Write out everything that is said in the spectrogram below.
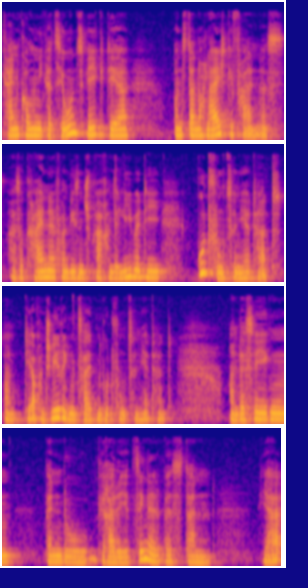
keinen Kommunikationsweg, der uns dann noch leicht gefallen ist. Also keine von diesen Sprachen der Liebe, die gut funktioniert hat und die auch in schwierigen Zeiten gut funktioniert hat. Und deswegen, wenn du gerade jetzt Single bist, dann ja,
